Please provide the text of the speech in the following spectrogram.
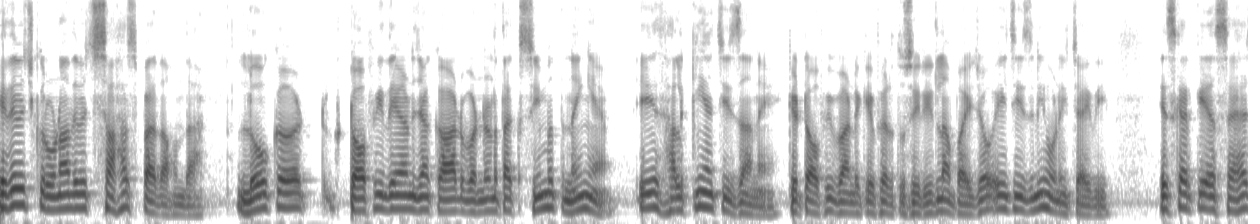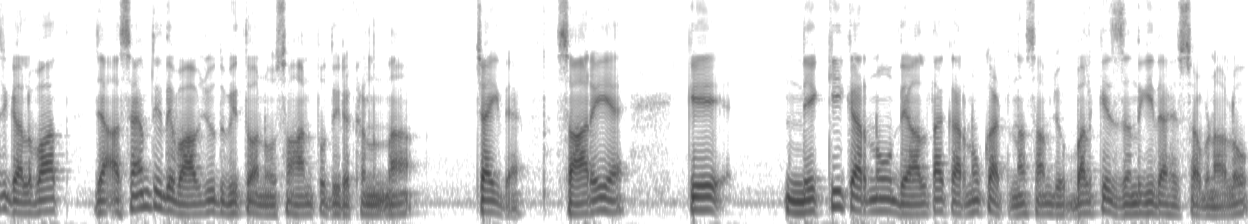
ਇਹਦੇ ਵਿੱਚ ਕਰੋਨਾ ਦੇ ਵਿੱਚ ਸਾਹਸ ਪੈਦਾ ਹੁੰਦਾ ਲੋਕ ਟੌਫੀ ਦੇਣ ਜਾਂ ਕਾਰਡ ਵੰਡਣ ਤੱਕ ਸੀਮਿਤ ਨਹੀਂ ਹੈ। ਇਹ ਹਲਕੀਆਂ ਚੀਜ਼ਾਂ ਨੇ ਕਿ ਟੌਫੀ ਵੰਡ ਕੇ ਫਿਰ ਤੁਸੀਂ ਰੀਲਾਂ ਪਾਈ ਜਾਓ, ਇਹ ਚੀਜ਼ ਨਹੀਂ ਹੋਣੀ ਚਾਹੀਦੀ। ਇਸ ਕਰਕੇ ਅਸਹਿਜ ਗੱਲਬਾਤ ਜਾਂ ਅਸਹਿਮਤੀ ਦੇ ਬਾਵਜੂਦ ਵੀ ਤੁਹਾਨੂੰ ਸਹਾਨੁਭੂਤੀ ਰੱਖਣਾ ਚਾਹੀਦਾ ਹੈ। ਸਾਰੇ ਇਹ ਹੈ ਕਿ ਨੇਕੀ ਕਰਨ ਨੂੰ, ਦਿਆਲਤਾ ਕਰਨ ਨੂੰ ਘੱਟ ਨਾ ਸਮਝੋ, ਬਲਕਿ ਜ਼ਿੰਦਗੀ ਦਾ ਹਿੱਸਾ ਬਣਾ ਲਓ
